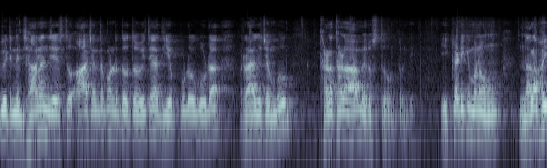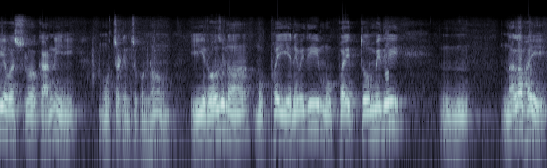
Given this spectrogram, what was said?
వీటిని ధ్యానం చేస్తూ ఆ చింతపండుతో తోమితే అది ఎప్పుడూ కూడా రాగి చెంబు తళతళ మెరుస్తూ ఉంటుంది. ఇక్కడికి మనం నలభైవ శ్లోకాన్ని ముచ్చటించుకున్నాం. ఈ రోజున ముప్పై ఎనిమిది ముప్పై తొమ్మిది నలభై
